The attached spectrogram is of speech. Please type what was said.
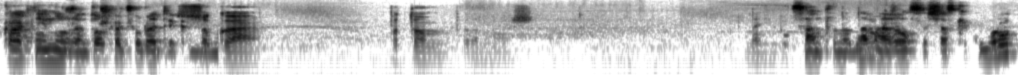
Как не нужен, тоже хочу ретрик. Сука. Потом подумаешь. Когда-нибудь. Сам-то надамажился, сейчас как умру.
